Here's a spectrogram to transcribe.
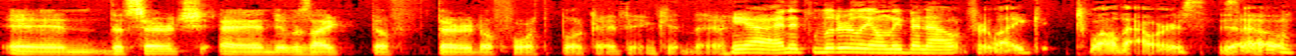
in the search, and it was like the third or fourth book I think in there. Yeah, and it's literally only been out for like twelve hours. Yeah. So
